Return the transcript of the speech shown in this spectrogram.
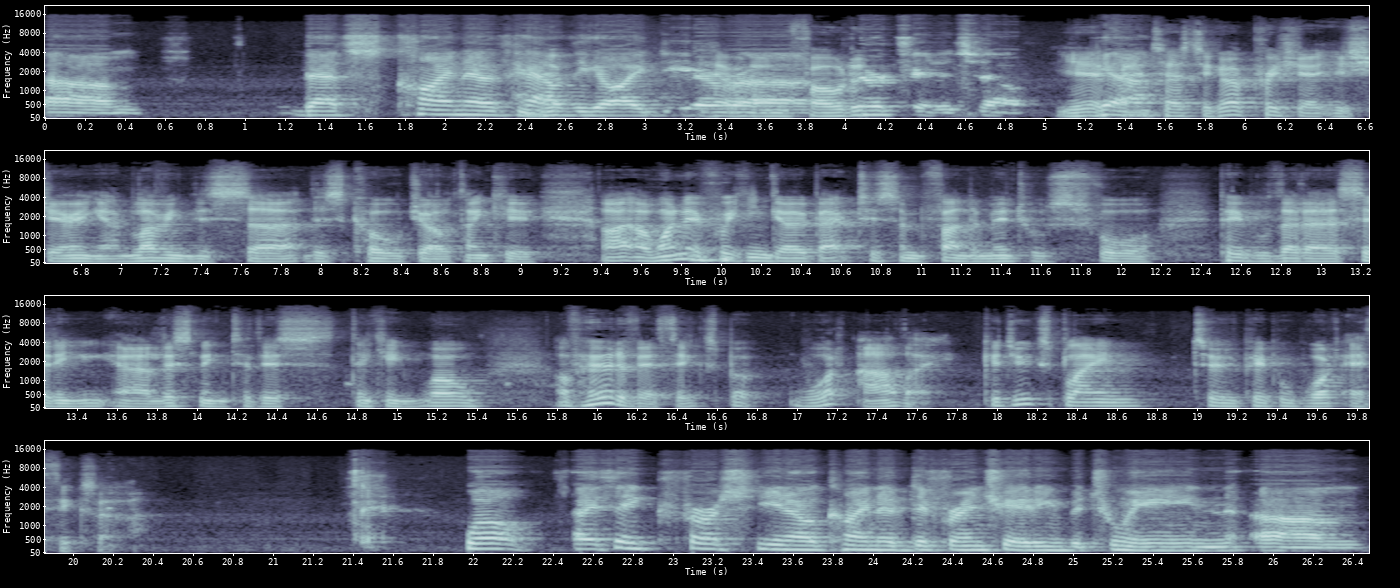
Um, that's kind of how Yep. the idea How it uh, unfolded. nurtured itself. Yeah, Yeah. fantastic. I appreciate you sharing it. I'm loving this uh, this call, Joel. Thank you. I, I wonder if we can go back to some fundamentals for people that are sitting uh, listening to this, thinking, "Well, I've heard of ethics, but what are they?" Could you explain to people what ethics are? Well, I think first, you know, kind of differentiating between um,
